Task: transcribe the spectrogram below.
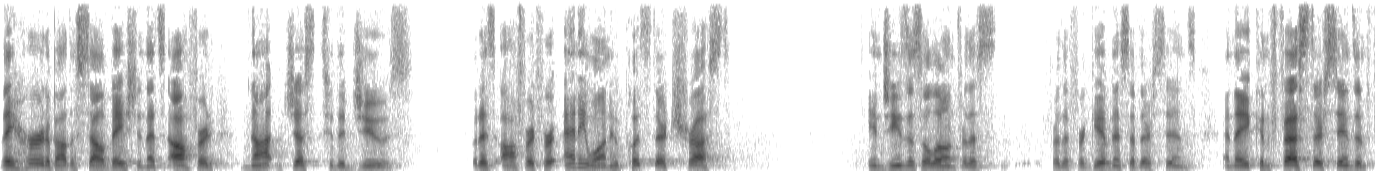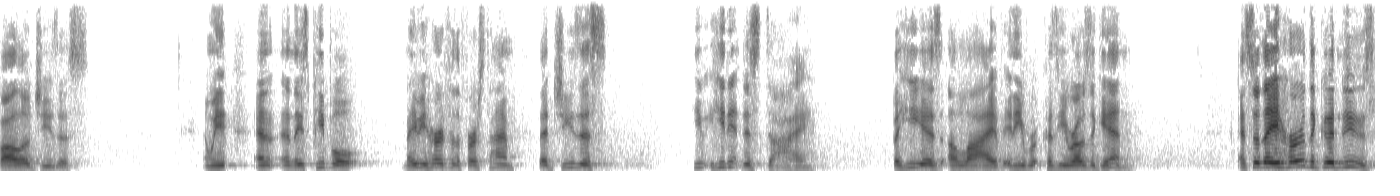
They heard about the salvation that's offered not just to the Jews, but is offered for anyone who puts their trust in Jesus alone for, this, for the forgiveness of their sins. And they confess their sins and follow Jesus. And, we, and, and these people maybe heard for the first time that Jesus, he, he didn't just die, but he is alive and he, because he rose again. And so they heard the good news.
